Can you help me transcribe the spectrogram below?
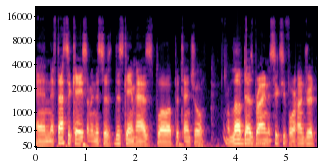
And if that's the case, I mean, this is this game has blow up potential. I love Dez Bryant at 6,400.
